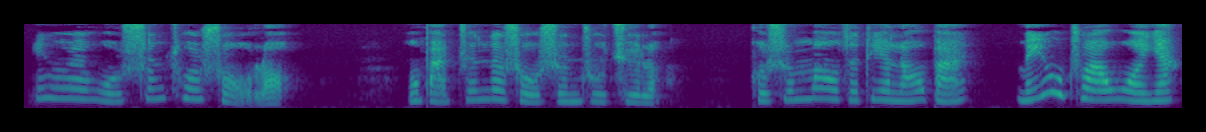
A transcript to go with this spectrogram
因为我伸错手了，我把真的手伸出去了，可是帽子店老板没有抓我呀，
